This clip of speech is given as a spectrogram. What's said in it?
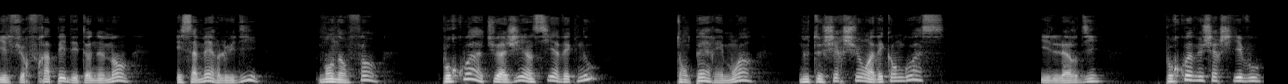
ils furent frappés d'étonnement, et sa mère lui dit, Mon enfant, pourquoi as-tu agi ainsi avec nous? Ton père et moi, nous te cherchions avec angoisse. Il leur dit, Pourquoi me cherchiez-vous?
